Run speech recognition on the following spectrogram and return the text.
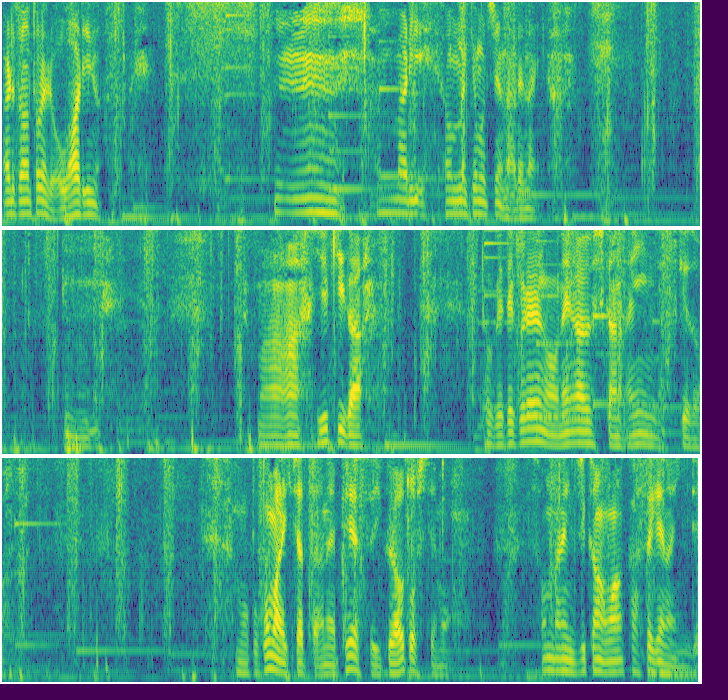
アリゾナトレイル終わりなんですよね。うーん。あんまりそんな気持ちにはなれないな。うん。まあ雪が溶けてくれるのを願うしかないんですけど。もうここまで来ちゃったらねペースいくら落としてもそんなに時間は稼げないんで、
